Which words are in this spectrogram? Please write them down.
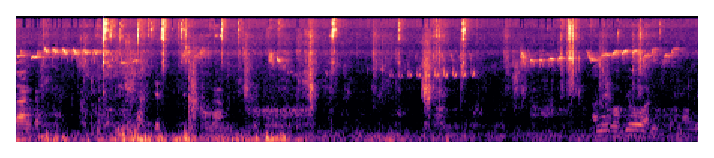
สร้างกับจิตของเราตอนนี้ผมอยู่นองเว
